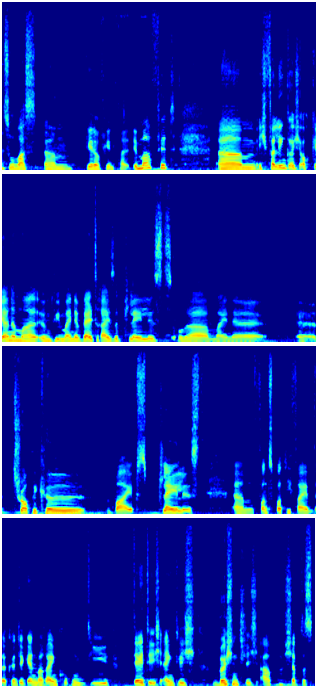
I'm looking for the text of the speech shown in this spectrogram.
Sowas ähm, geht auf jeden Fall immer fit. Ähm, ich verlinke euch auch gerne mal irgendwie meine Weltreise-Playlists oder meine äh, Tropical Vibes Playlist ähm, von Spotify. Da könnt ihr gerne mal reingucken. Die date ich eigentlich wöchentlich ab. Ich habe das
